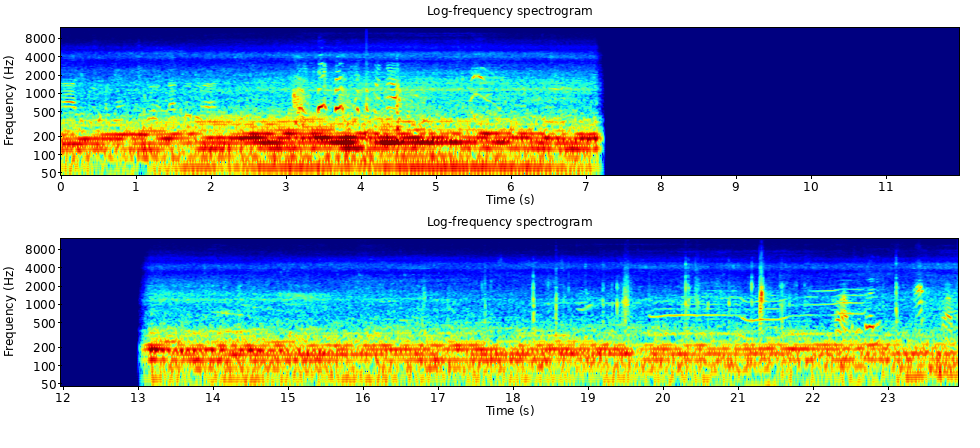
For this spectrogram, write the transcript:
Nah gitu sih pakai. Dua, satu, dua. Kok apa sih itu lagi? Kok apa?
